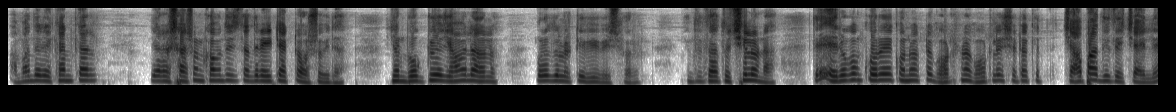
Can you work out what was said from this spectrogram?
আমাদের এখানকার যারা শাসন ক্ষমতা তাদের এইটা একটা অসুবিধা। যখন বকটুয়ে ঝামেলা হলো করে দিল টিভি বিস্ফোরণ। কিন্তু তা তো ছিল না। তো এরকম করে কোনো একটা ঘটনা ঘটলে সেটাকে চাপা দিতে চাইলে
